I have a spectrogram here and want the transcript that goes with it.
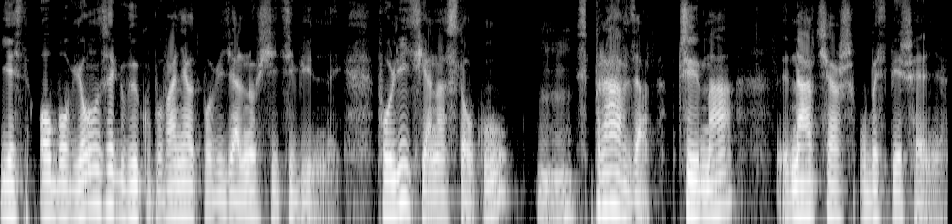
jest obowiązek wykupowania odpowiedzialności cywilnej. Policja na stoku sprawdza, czy ma narciarz ubezpieczenie.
